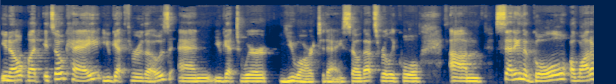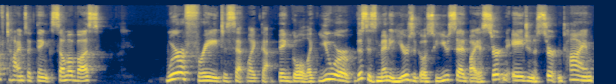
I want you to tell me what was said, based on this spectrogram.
you know, but it's okay. You get through those and you get to where you are today. So that's really cool. Um, setting the goal, a lot of times I think some of us, we're afraid to set like that big goal. Like you were, this is many years ago. So you said by a certain age and a certain time,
